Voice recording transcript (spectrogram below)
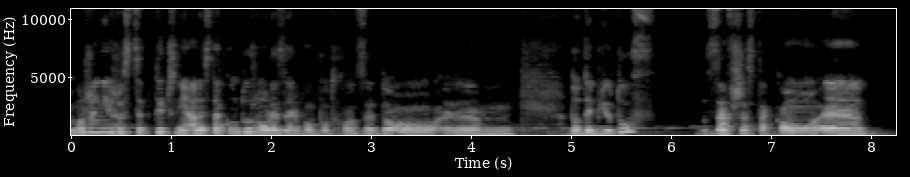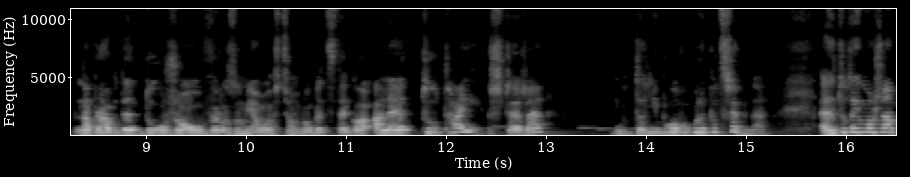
może nie, że sceptycznie, ale z taką dużą rezerwą podchodzę do, em, do debiutów. Zawsze z taką e, naprawdę dużą wyrozumiałością wobec tego, ale tutaj, szczerze, to nie było w ogóle potrzebne. E, Tutaj można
